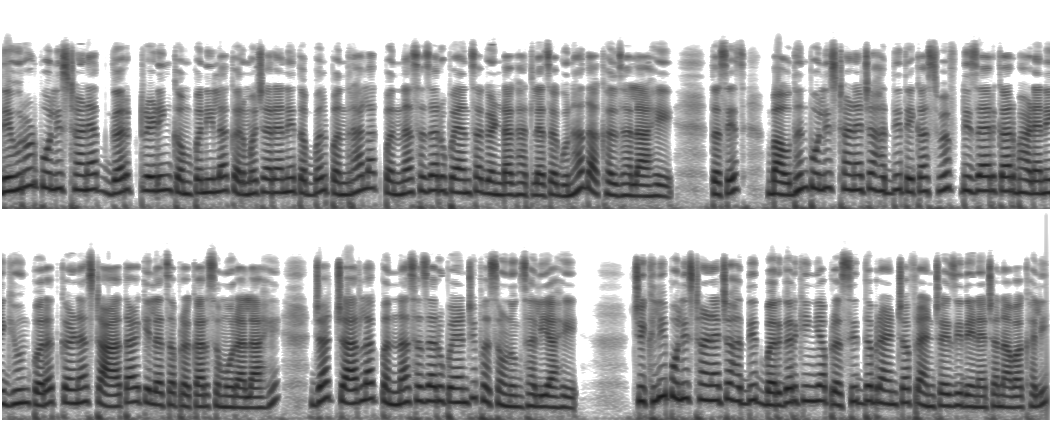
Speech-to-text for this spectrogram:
देहरोड पोलीस ठाण्यात गर्ग ट्रेडिंग कंपनीला कर्मचाऱ्याने तब्बल पंधरा लाख पन्नास हजार रुपयांचा गंडा घातल्याचा गुन्हा दाखल झाला आहे. तसेच बावधन पोलीस ठाण्याच्या हद्दीत एका स्विफ्ट डिझायर कार भाड्याने घेऊन परत करण्यास टाळाटाळ केल्याचा प्रकार समोर आला आहे ज्यात चार लाख पन्नास हजार रुपयांची फसवणूक झाली आहे. चिखली पोलीस ठाण्याच्या हद्दीत बर्गर किंग या प्रसिद्ध ब्रँडच्या फ्रँचायझी देण्याच्या नावाखाली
